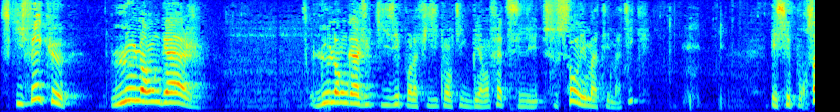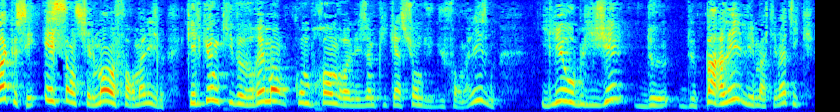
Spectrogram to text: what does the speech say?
Ce qui fait que le langage, le langage utilisé pour la physique quantique, bien en fait, ce sont les mathématiques. Et c'est pour ça que c'est essentiellement un formalisme. Quelqu'un qui veut vraiment comprendre les implications du, formalisme, il est obligé de, parler les mathématiques.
